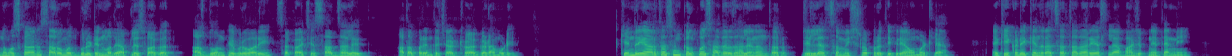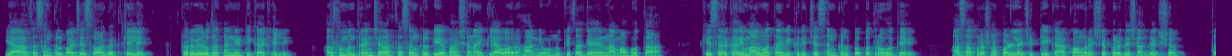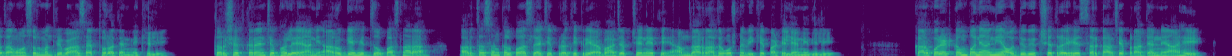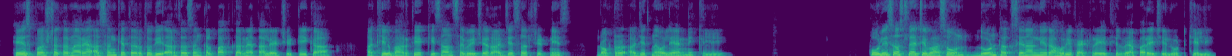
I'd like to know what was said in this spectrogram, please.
नमस्कार सारोमत बुलेटिनमध्ये आपले स्वागत. आज दोन फेब्रुवारी सकाळचे सात झालेत. आतापर्यंतच्या ठळक घडामोडी. केंद्रीय अर्थसंकल्प सादर झाल्यानंतर जिल्ह्यात संमिश्र प्रतिक्रिया उमटल्या. एकीकडे केंद्रात सत्ताधारी असलेल्या भाजप नेत्यांनी या अर्थसंकल्पाचे स्वागत केले तर विरोधकांनी टीका केली. अर्थमंत्र्यांचे अर्थसंकल्पीय भाषण ऐकल्यावर हा निवडणुकीचा जाहीरनामा होता की सरकारी मालमत्ता विक्रीचे संकल्पपत्र होते असा प्रश्न पडल्याची टीका काँग्रेसचे प्रदेशाध्यक्ष तथा महसूल मंत्री बाळासाहेब थोरात यांनी केली. तर शेतकऱ्यांचे भले आणि आरोग्य हित जोपासणारा अर्थसंकल्प असल्याची प्रतिक्रिया भाजपचे नेते आमदार राधाकृष्ण विखे पाटील यांनी दिली. कॉर्पोरेट कंपन्या आणि औद्योगिक क्षेत्र हे सरकारचे प्राधान्य आहे हे स्पष्ट करणाऱ्या असंख्य तरतुदी अर्थसंकल्पात करण्यात आल्याची टीका अखिल भारतीय किसान सभेचे राज्य सरचिटणीस डॉक्टर अजित नवले यांनी केली. पोलीस असल्याचे भासवून दोन ठकसेनांनी राहुरी फॅक्टरी येथील व्यापाऱ्याची लूट केली.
